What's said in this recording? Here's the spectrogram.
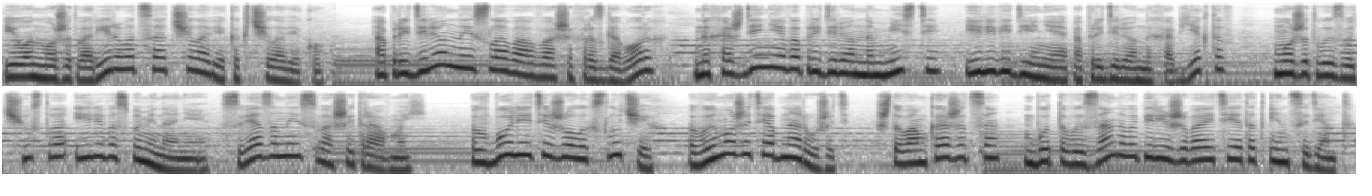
и он может варьироваться от человека к человеку. Определенные слова в ваших разговорах, нахождение в определенном месте или видение определенных объектов может вызвать чувства или воспоминания, связанные с вашей травмой. В более тяжелых случаях вы можете обнаружить, что вам кажется, будто вы заново переживаете этот инцидент.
